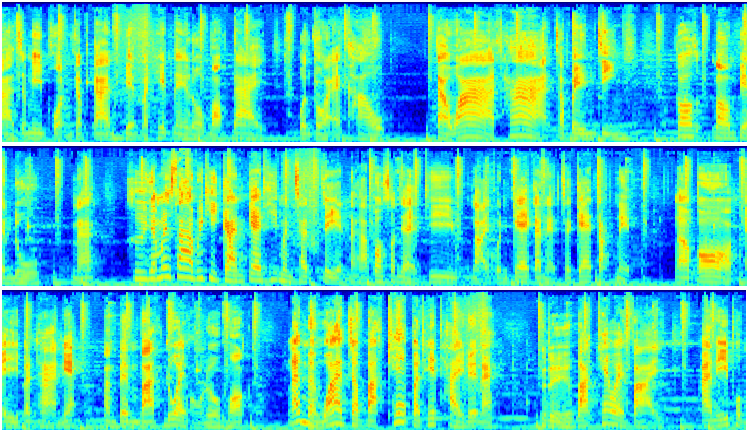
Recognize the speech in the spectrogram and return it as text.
อาจจะมีผลกับการเปลี่ยนประเทศใน Roblox ได้บนตัว Account แต่ว่าถ้าจำเป็นจริง ก็ลองเปลี่ยนดูนะคือยังไม่ทราบวิธีการแก้ที่มันชัดเจนนะครับ เพราะส่วนใหญ่ที่หลายคนแก้กันเนี่ยจะแก้จากเน็ต แล้วก็ไอ้ปัญหาเนี้ยมันเป็นบั๊กด้วยของ Roblox งั้นเหมือนว่าจะบั๊กแค่ประเทศไทยด้วยนะ หรือบั๊กแค่ Wi-Fi อันนี้ผม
